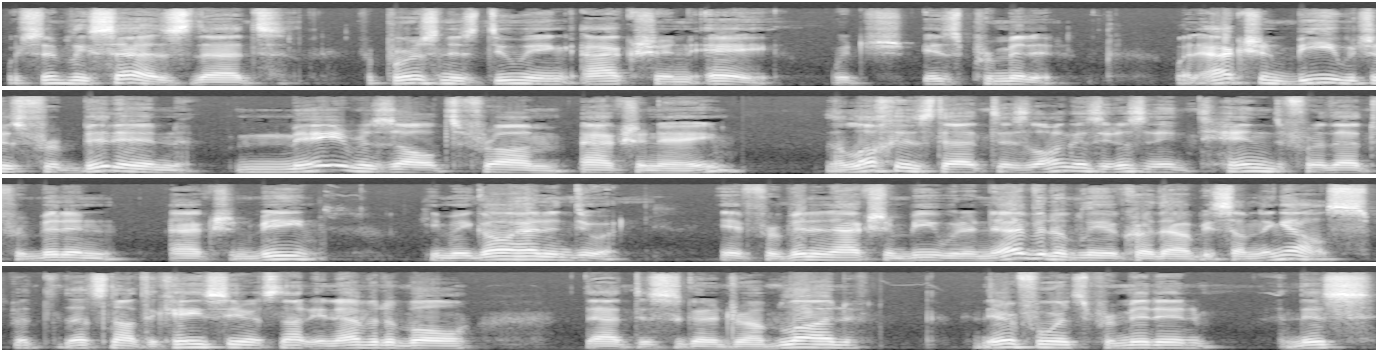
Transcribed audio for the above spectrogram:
which simply says that if a person is doing action A, which is permitted, but action B, which is forbidden, may result from action A, the luck is that as long as he doesn't intend for that forbidden action B, he may go ahead and do it. If forbidden action B would inevitably occur, that would be something else. But that's not the case here. It's not inevitable that this is going to draw blood. Therefore, it's permitted, and this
